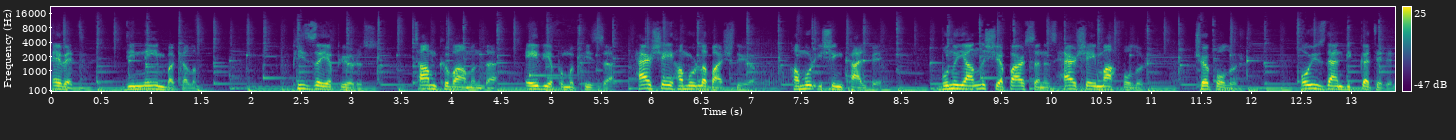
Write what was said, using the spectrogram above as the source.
Evet, dinleyin bakalım. Pizza yapıyoruz. Tam kıvamında, ev yapımı pizza. Her şey hamurla başlıyor. Hamur işin kalbi. Bunu yanlış yaparsanız her şey mahvolur. Çöp olur. O yüzden dikkat edin.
